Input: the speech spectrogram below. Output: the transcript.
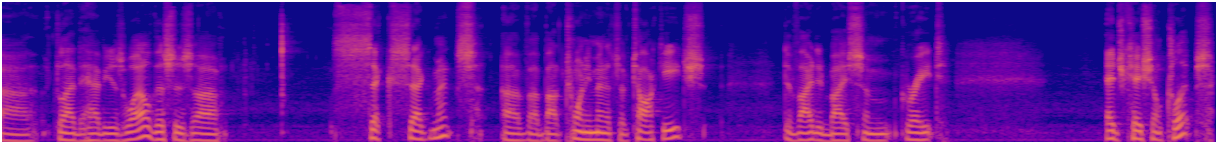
uh, glad to have you as well. This is uh, six segments of about 20 minutes of talk each, divided by some great educational clips.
